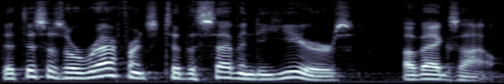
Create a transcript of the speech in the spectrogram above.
that this is a reference to the 70 years of exile.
